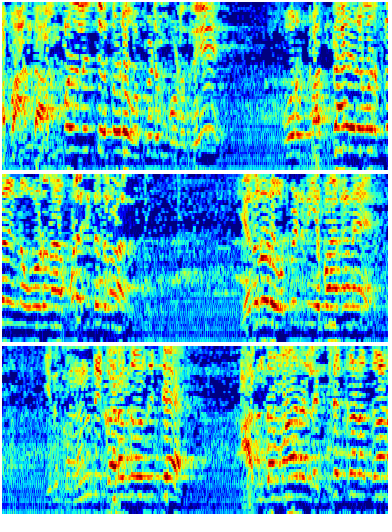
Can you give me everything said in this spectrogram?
அப்ப அந்த 50 லட்சத்தோட ஒப்பிடும் பொழுது ஒரு பத்தாயிரம் வருஷம் இன்னும் ஓடுனா கூட கிட்டத்தட்ட எதனோட ஒப்பிட்டு நீங்க பார்க்கணும்? இதுக்கு முந்தி கடந்து வந்துச்சே. அந்த மாதிரி லட்சக்கணக்கான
